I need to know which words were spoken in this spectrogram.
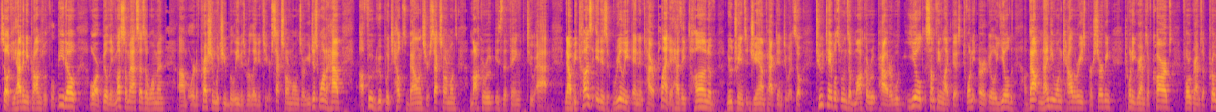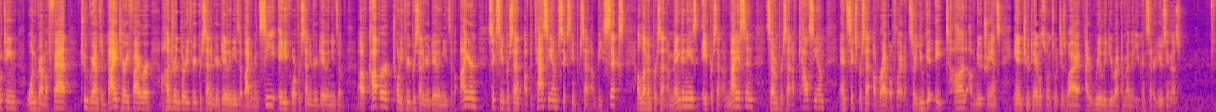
So if you have any problems with libido or building muscle mass as a woman um, or depression, which you believe is related to your sex hormones, or you just want to have a food group which helps balance your sex hormones, maca root is the thing to add. Now, because it is really an entire plant, it has a ton of nutrients jam packed into it. So two tablespoons of maca root powder will yield something like this, 20, or it will yield about 91 calories per serving, 20 grams of carbs, 4 grams of protein, 1 gram of fat, 2 grams of dietary fiber, 133% of your daily needs of vitamin C, 84% of your daily needs of, of copper, 23% of your daily needs of iron, 16% of potassium, 16% of B6, 11% of manganese, 8% of niacin, 7% of calcium, and 6% of riboflavin. So you get a ton of nutrients in two tablespoons, which is why I really do recommend that you consider using this.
